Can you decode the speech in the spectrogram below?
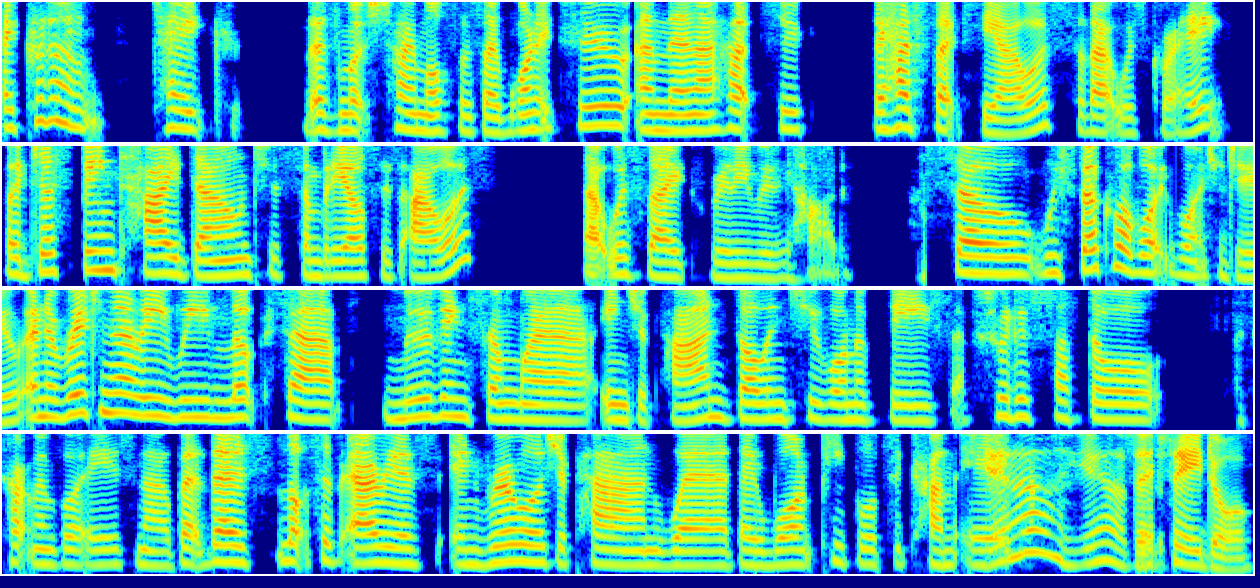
I couldn't take as much time off as I wanted to. And then I had to, they had flexi hours. So that was great. But just being tied down to somebody else's hours that was like really, really hard. So we spoke about what we wanted to do. And originally we looked at moving somewhere in Japan, going to one of these Furusato, I can't remember what it is now, but there's lots of areas in rural Japan where they want people to come in. Yeah, yeah. So, the Seido.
